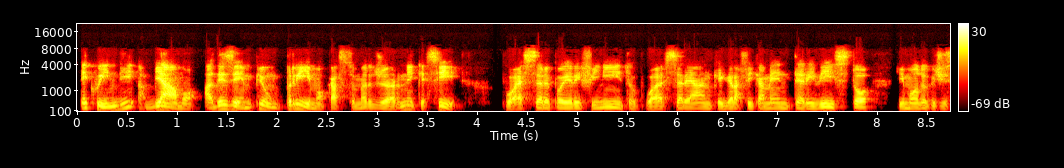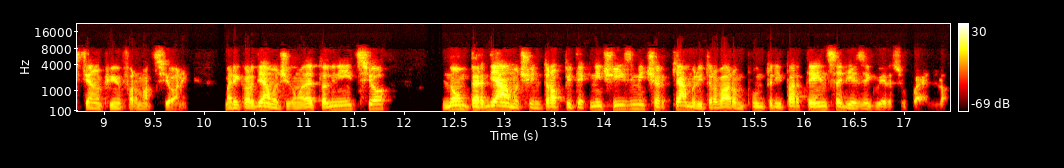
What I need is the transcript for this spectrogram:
e quindi abbiamo ad esempio un primo customer journey che sì, può essere poi rifinito, può essere anche graficamente rivisto in modo che ci stiano più informazioni. Ma ricordiamoci, come ho detto all'inizio, non perdiamoci in troppi tecnicismi, cerchiamo di trovare un punto di partenza e di eseguire su quello.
